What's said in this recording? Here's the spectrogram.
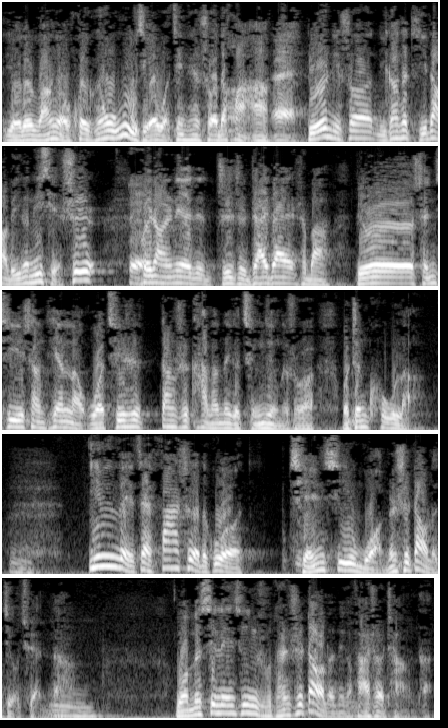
有的网友会跟我误解我今天说的话啊。哎比如你说你刚才提到了一个，你写诗对会让人家指指摘摘是吧？比如神七上天了，我其实当时看到那个情景的时候，我真哭了。嗯，因为在发射的过前夕，我们是到了酒泉的。我们新联新艺术团是到了那个发射场的，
